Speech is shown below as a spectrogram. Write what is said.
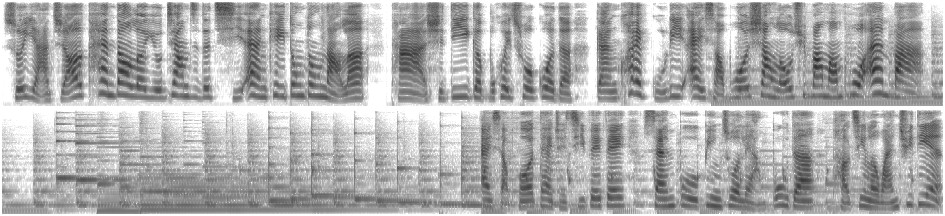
所以啊，只要看到了有这样子的奇案，可以动动脑了，他是第一个不会错过的。赶快鼓励艾小坡上楼去帮忙破案吧。艾小坡带着鸡飞飞三步并作两步的跑进了玩具店，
